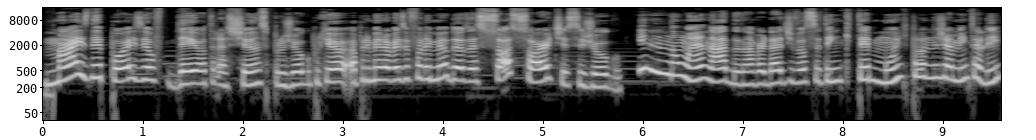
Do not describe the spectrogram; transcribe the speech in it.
Mas depois eu dei outra chance pro jogo, porque eu, a primeira vez eu falei, meu Deus, é só sorte esse jogo. E não é nada. Na verdade, você tem que ter muito planejamento ali.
